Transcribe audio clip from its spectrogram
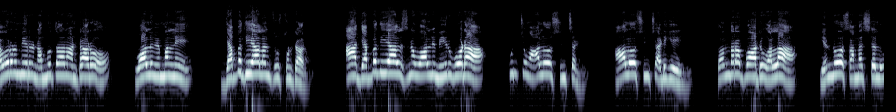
ఎవరు మీరు నమ్ముతారో అంటారో వాళ్ళు మిమ్మల్ని దెబ్బతీయాలని చూస్తుంటారు. ఆ దెబ్బతీయాల్సిన వాళ్ళని మీరు కూడా కొంచెం ఆలోచించండి. ఆలోచించి అడిగేయండి. తొందరపాటు వల్ల ఎన్నో సమస్యలు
